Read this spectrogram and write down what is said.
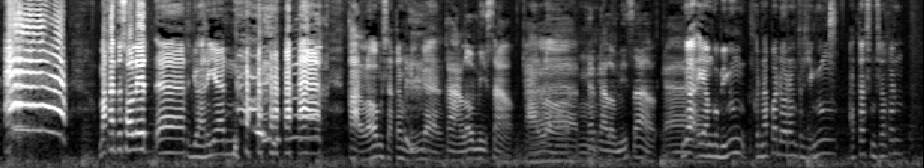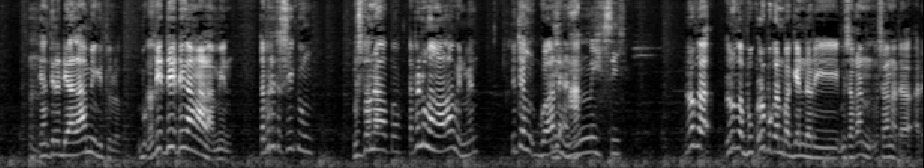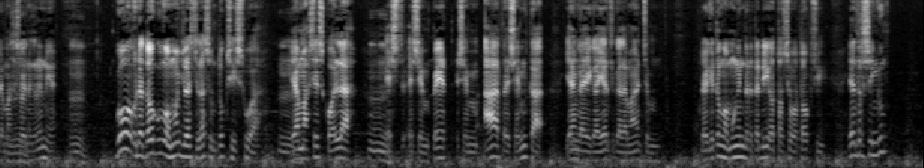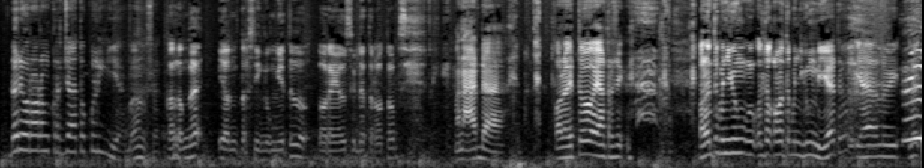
Ah! makan tuh solid eh, tujuh harian kalau misalkan meninggal Kalau misal, Kalau, kan hmm. kalau misal kan. Enggak, yang gue bingung kenapa ada orang tersinggung atas misalkan yang tidak dialami gitu loh. Bu- dia dia dia nggak ngalamin, tapi dia tersinggung. Maksud anda apa? Tapi lu nggak ngalamin, men. Itu yang gue aneh. Ya, aneh sih. Lu nggak lu nggak bu- lu bukan bagian dari misalkan misalkan ada ada mahasiswa yang dengerin ya. Hmm. Gue udah tau gue ngomong jelas-jelas untuk siswa Hmm. yang masih sekolah Hmm. S- SMP, SMA atau SMK yang gaya-gayaan segala macem. Udah gitu ngomongin dari tadi otopsi-otopsi. Yang tersinggung dari orang-orang kerja atau kuliah, bangsa. Kalau enggak yang tersinggung itu orang yang sudah terotopsi. mana ada kalau itu yang tersing kalau untuk menyinggung untuk kalau untuk menyinggung dia tuh ya lu lu,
